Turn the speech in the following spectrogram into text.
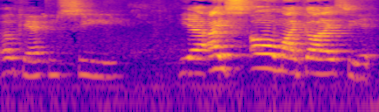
Okay, I can see. Yeah, I. Oh my god, I see it.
